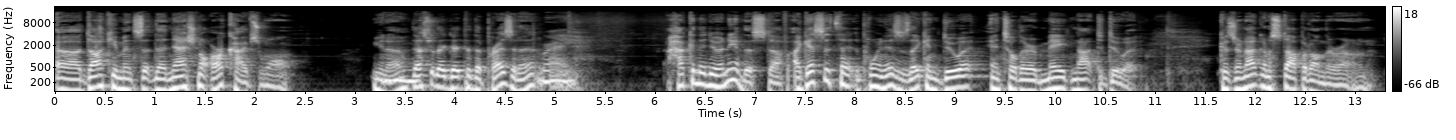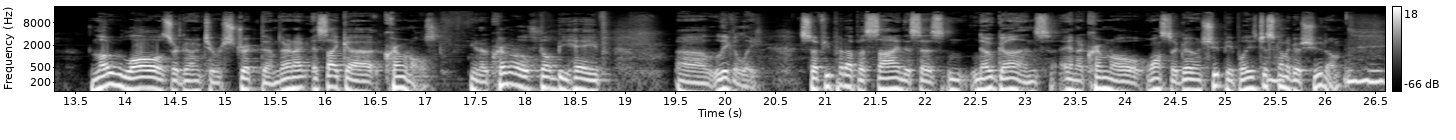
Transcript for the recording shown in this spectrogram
uh, documents that the National Archives want? You know, that's what they did to the president. Right. How can they do any of this stuff? I guess it's the, the point is, is they can do it until they're made not to do it, because they're not going to stop it on their own. No laws are going to restrict them. They're not. It's like uh, criminals. You know, criminals don't behave uh, legally. So if you put up a sign that says "No guns" and a criminal wants to go and shoot people, he's just going to go shoot them.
